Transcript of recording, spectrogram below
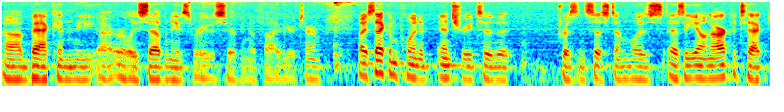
uh, back in the uh, early 70s where he was serving a five-year term. My second point of entry to the prison system was as a young architect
